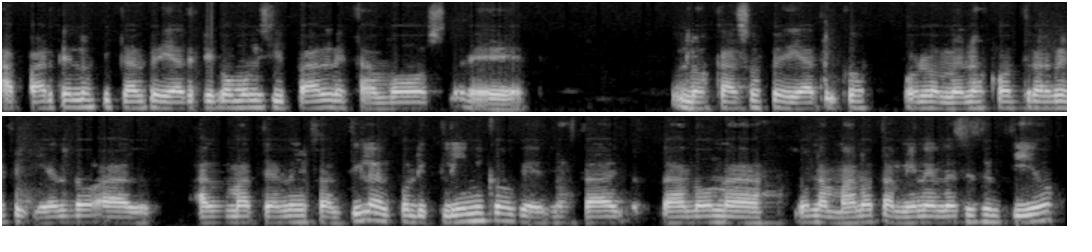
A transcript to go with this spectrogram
aparte del hospital pediátrico municipal, estamos eh, los casos pediátricos por lo menos contra refiriendo al, al materno infantil, al policlínico, que nos está dando una, una mano también en ese sentido.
